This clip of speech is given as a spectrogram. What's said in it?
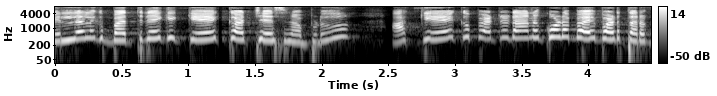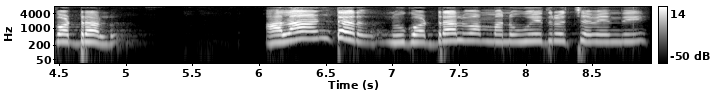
పిల్లలకి బర్త్డేకి కేక్ కట్ చేసినప్పుడు ఆ కేక్ పెట్టడానికి కూడా భయపడతారు గొడ్రాలు అలా అంటారు నువ్వు గొడ్రాలు అమ్మ నువ్వు ఎదురొచ్చావేంది?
